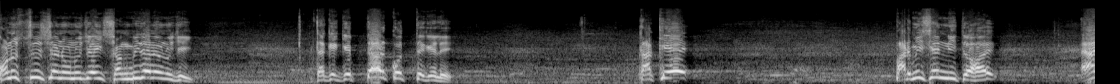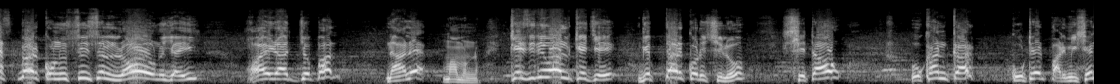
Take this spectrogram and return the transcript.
কনস্টিটিউশন অনুযায়ী সংবিধান অনুযায়ী তাকে গ্রেপ্তার করতে গেলে তাকে পারমিশন নিতে হয় অ্যাজ পার কনস্টিটিউশন ল অনুযায়ী হয় রাজ্যপাল, নাহলে মামন্য কেজরিওয়ালকে যে গ্রেপ্তার করেছিল, সেটাও ওখানকার কোর্টের পারমিশন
